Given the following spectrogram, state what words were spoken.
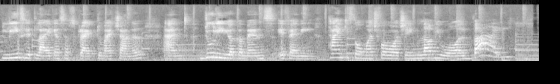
please hit like and subscribe to my channel and do leave your comments if any. Thank you so much for watching. Love you all. Bye.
